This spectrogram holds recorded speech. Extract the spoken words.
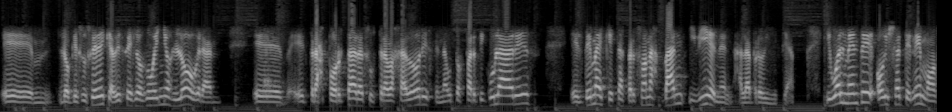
eh, lo que sucede es que a veces los dueños logran eh, eh, transportar a sus trabajadores en autos particulares. El tema es que estas personas van y vienen a la provincia. Igualmente, hoy ya tenemos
